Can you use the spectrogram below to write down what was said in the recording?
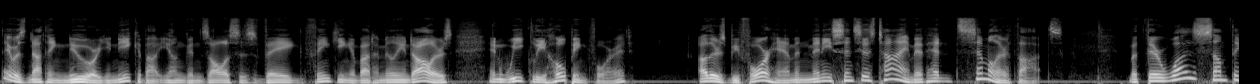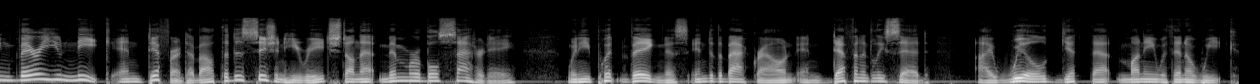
There was nothing new or unique about young Gunsaulus's vague thinking about a million dollars and weakly hoping for it. Others before him, and many since his time, have had similar thoughts. But there was something very unique and different about the decision he reached on that memorable Saturday when he put vagueness into the background and definitely said, I will get that money within a week.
